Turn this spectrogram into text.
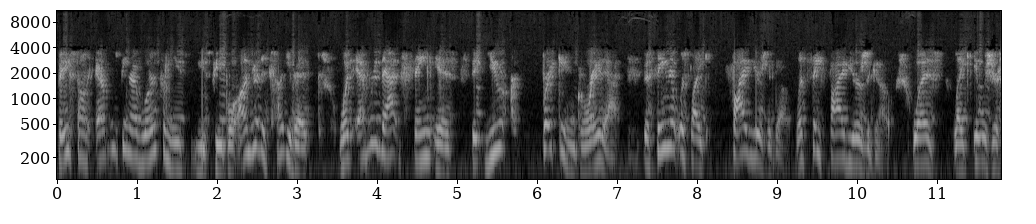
based on everything I've learned from these, these people, I'm here to tell you that whatever that thing is that you are freaking great at, the thing that was like five years ago, let's say five years ago, was like it was your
